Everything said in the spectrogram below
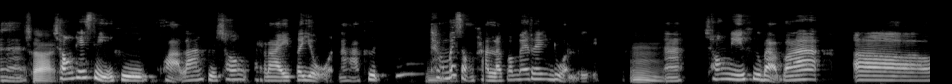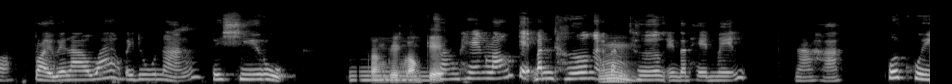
อ่าใช่ช่องที่สี่คือขวาล่างคือช่องไร้ประโยชน์นะคะ คืออืมทั้งไม่สำคัญแล้วก็ไม่เร่งด่วนเลยอืมนะช่องนี้คือแบบว่าเอ่อ ปล่อยเวลาว่างไปดูหนังไปชิลอืมฟังเพลงร้องเกะฟังเพลงร้องเกะบันเทิงอะอืมบันเทิง entertainment นะคะ พูดคุย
